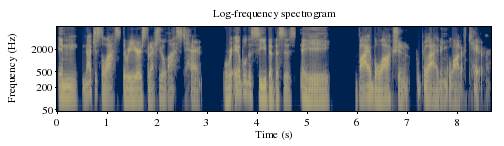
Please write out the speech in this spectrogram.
in not just the last three years, but actually the last 10, where we're able to see that this is a viable option for providing a lot of care.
